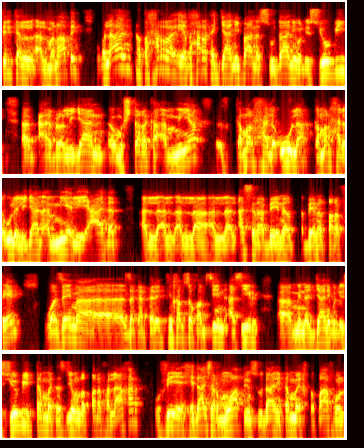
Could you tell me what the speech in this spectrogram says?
تلك المناطق. والآن تتحرك يتحرك الجانبان السوداني والإثيوبي عبر لجان مشتركة أمنية كمرحلة أولى كمرحلة أولى لجان أمنية لإعادة الاسرى بين بين الطرفين. وزي ما ذكرت لك في 55 أسير من الجانب الإثيوبي تم تسليمهم للطرف الآخر. وفي 11 مواطن سوداني تم اختطافهم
